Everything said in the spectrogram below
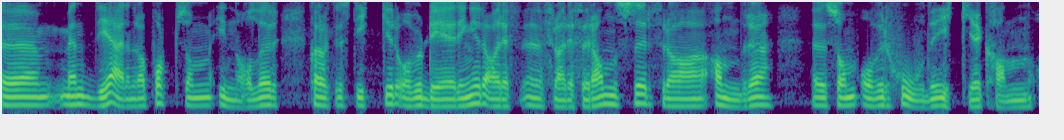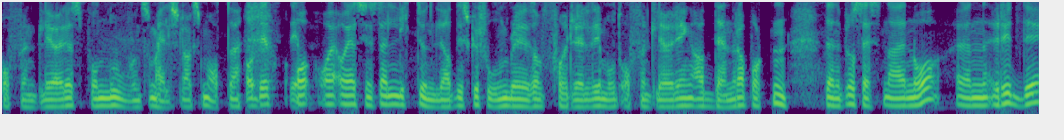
Eh, men det er en rapport som inneholder karakteristikker og vurderinger fra referanser fra andre Eh, som overhodet ikke kan offentliggjøres på noen som helst slags måte. Og, det, det... og, og, og jeg syns det er litt underlig at diskusjonen blir liksom for eller imot offentliggjøring av den rapporten. Denne prosessen er nå en ryddig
